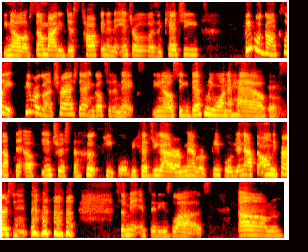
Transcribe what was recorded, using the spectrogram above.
you know, of somebody just talking and the intro isn't catchy, people are gonna click. People are gonna trash that and go to the next. You know, so you definitely want to have yeah. something of interest to hook people because you gotta remember, people, you're not the only person submitting to these blogs. Um,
